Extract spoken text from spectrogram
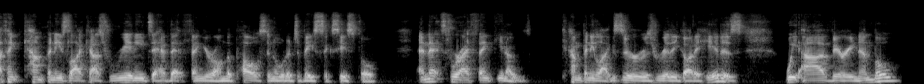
i think companies like us really need to have that finger on the pulse in order to be successful. And that's where i think you know company like zuru has really got ahead is we are very nimble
